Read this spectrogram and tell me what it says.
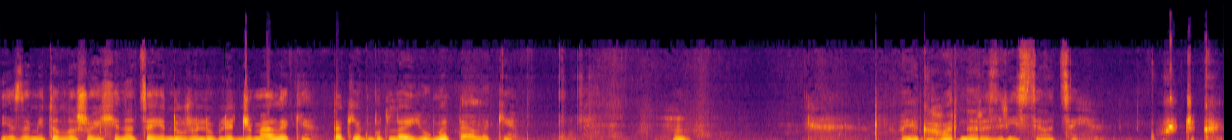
Я замітила, що ехінацеї дуже люблять джмелики, так як будлею метелики. Хм. А як гарно розрісся оцей кущик.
